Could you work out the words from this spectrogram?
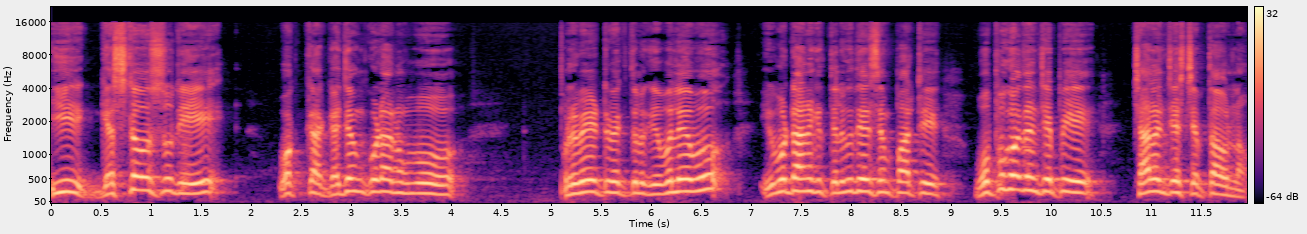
ఈ గెస్ట్ హౌస్ని ఒక్క గజం కూడా నువ్వు ప్రైవేటు వ్యక్తులకు ఇవ్వలేవు. ఇవ్వడానికి తెలుగుదేశం పార్టీ ఒప్పుకోదని చెప్పి ఛాలెంజ్ చేసి చెప్తా ఉన్నాం.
